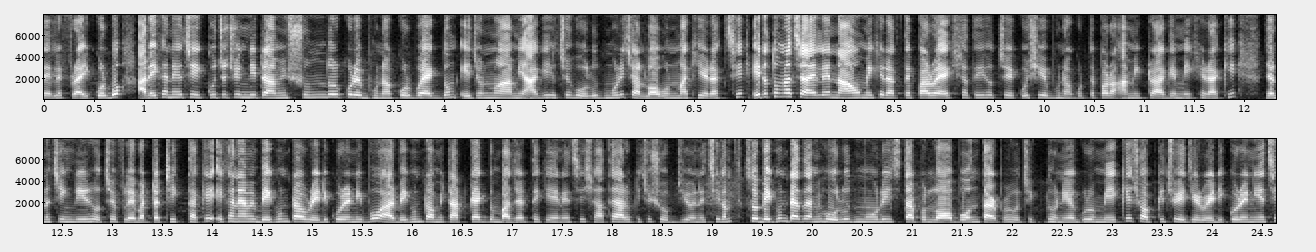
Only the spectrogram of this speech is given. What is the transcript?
তেলে ফ্রাই করব। আর এখানে হচ্ছে এই কুচো চিংড়িটা আমি সুন্দর করে ভুনা করব একদম, এজন্য আমি আগে হচ্ছে হলুদ মরিচ আর লবণ মাখিয়ে রাখছি। এটা তোমরা চাইলে নাও মেখে রাখতে পারো, একসাথেই হচ্ছে কষিয়ে ভুনা করতে পারো। আমি একটু আগে মেখে রাখি, যেন চিংড়ির হচ্ছে ফ্লেভারটা ঠিক থাকে। এখানে আমি বেগুনটাও রেডি করে নিব, আর বেগুনটা আমি টাটকা একদম বাজার থেকে এনেছি, সাথে আরও কিছু সবজিও এনেছিলাম। সো বেগুনটাতে আমি হলুদ মরিচ, তারপর লবণ, তারপর হচ্ছে ধনিয়া গুঁড়ো মেখে সব কিছু এই যে রেডি করে নিয়েছি।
